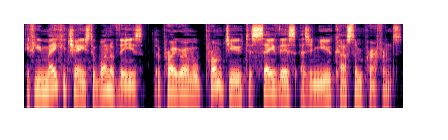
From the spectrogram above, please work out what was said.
If you make a change to one of these, the program will prompt you to save this as a new custom preference.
